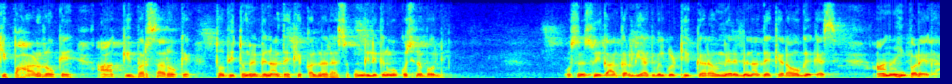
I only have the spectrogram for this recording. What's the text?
कि पहाड़ रोके, आग की वर्षा रोके तो भी तुम्हें बिना देखे कल न रह सकूँगी, लेकिन वो कुछ न बोली। उसने स्वीकार कर लिया कि बिल्कुल ठीक कह रहा हूँ, मेरे बिना देखे रहोगे कैसे? आना ही पड़ेगा।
